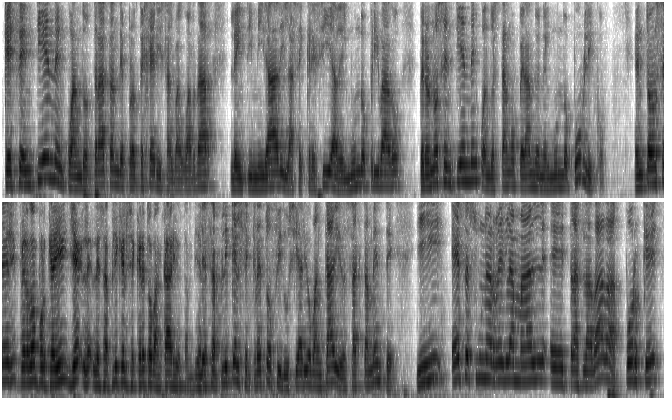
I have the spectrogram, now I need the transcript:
que se entienden cuando tratan de proteger y salvaguardar la intimidad y la secrecía del mundo privado, pero no se entienden cuando están operando en el mundo público. Entonces. Sí, perdón, porque ahí les aplica el secreto bancario también. Les aplica el secreto fiduciario bancario, exactamente. Y esa es una regla mal eh, trasladada, porque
